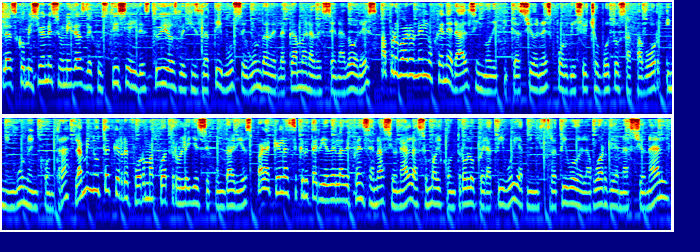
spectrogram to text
Las Comisiones Unidas de Justicia y de Estudios Legislativos, segunda de la Cámara de Senadores, aprobaron en lo general, sin modificaciones, por 18 votos a favor y ninguno en contra, la minuta que reforma cuatro leyes secundarias para que la Secretaría de la Defensa Nacional asuma el control operativo y administrativo de la Guardia Nacional.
